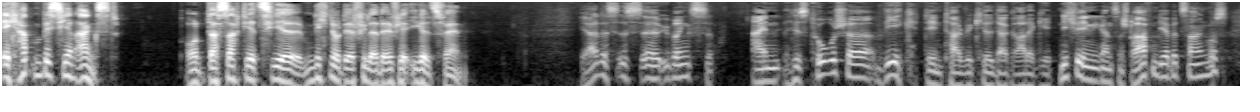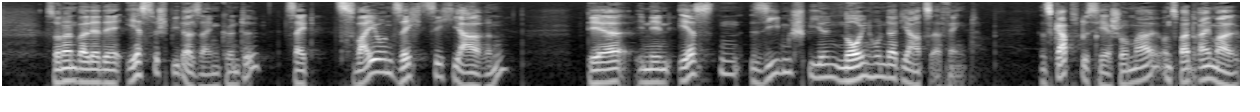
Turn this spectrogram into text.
ich habe ein bisschen Angst. Und das sagt jetzt hier nicht nur der Philadelphia Eagles-Fan. Ja, das ist äh, übrigens ein historischer Weg, den Tyreek Hill da gerade geht. Nicht wegen den ganzen Strafen, die er bezahlen muss, sondern weil er der erste Spieler sein könnte, seit 62 Jahren, der in den ersten sieben Spielen 900 Yards erfängt. Das gab es bisher schon mal, und zwar dreimal.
